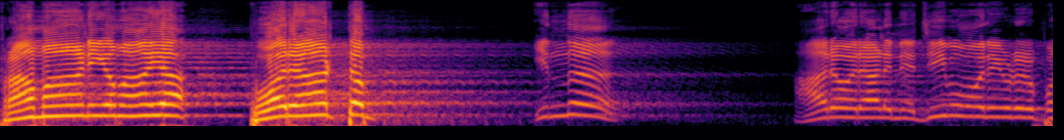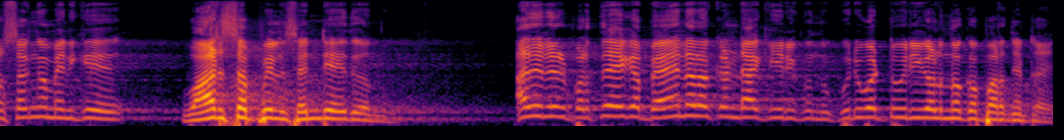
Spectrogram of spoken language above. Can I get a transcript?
പ്രാമാണികമായ പോരാട്ടം ഇന്ന് ആരോ ഒരാൾ നജീബ് ഒരു പ്രസംഗം എനിക്ക് വാട്സപ്പിൽ സെൻഡ് ചെയ്തു തന്നു. അതിനൊരു പ്രത്യേക ബാനറൊക്കെ ഉണ്ടാക്കിയിരിക്കുന്നു കുരുവട്ടൂരികൾ എന്നൊക്കെ പറഞ്ഞിട്ട്.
